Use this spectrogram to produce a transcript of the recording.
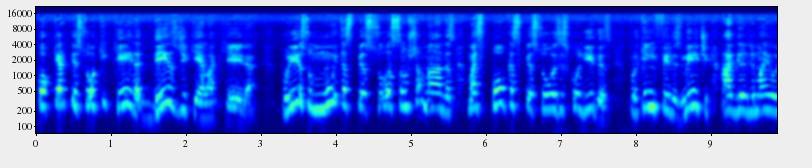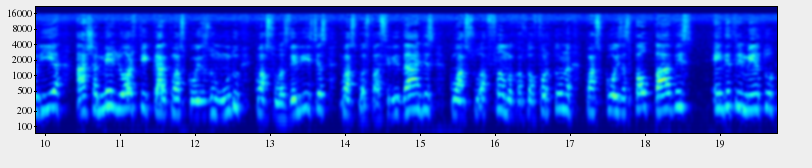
qualquer pessoa que queira, desde que ela queira. Por isso, muitas pessoas são chamadas, mas poucas pessoas escolhidas, porque infelizmente a grande maioria acha melhor ficar com as coisas do mundo, com as suas delícias, com as suas facilidades, com a sua fama, com a sua fortuna, com as coisas palpáveis, em detrimento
